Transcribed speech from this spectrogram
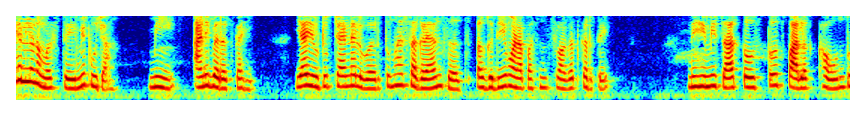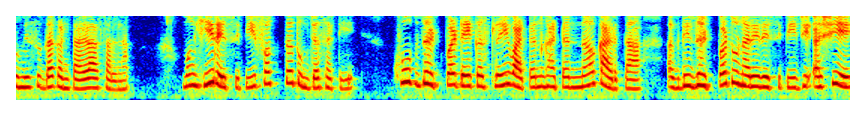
हॅलो नमस्ते मी पूजा मी आणि बरंच काही. या यूट्यूब चॅनलवर तुम्हा सगळ्यांचंच अगदी मनापासून स्वागत करते. नेहमीचा तोच तोच पालक खाऊन तुम्हीसुद्धा कंटाळला असाल ना? मग ही रेसिपी फक्त तुमच्यासाठी. आहे खूप झटपट आहे कसलंही वाटण घाटण न काढता अगदी झटपट होणारी रेसिपी जी अशी आहे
